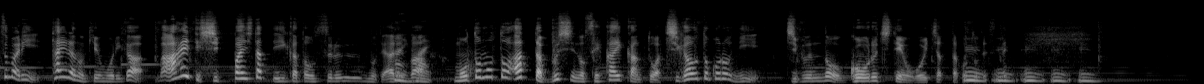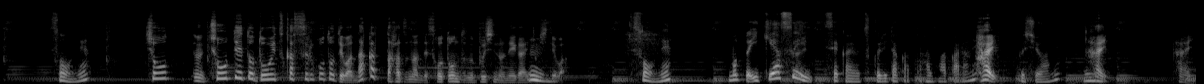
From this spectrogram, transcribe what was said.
つまり、平清盛が、まあ、あえて失敗したって言い方をするのであればはい、もともとあった武士の世界観とは違うところに自分のゴール地点を置いちゃったことですね。うんうんうんうん。そうね。朝うん朝廷と同一化することではなかったはずなんです、ほとんどの武士の願いとしては。そうね。もっと生きやすい世界を作りたかったはずだからね。はい、武士はね。うんはい、はい。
